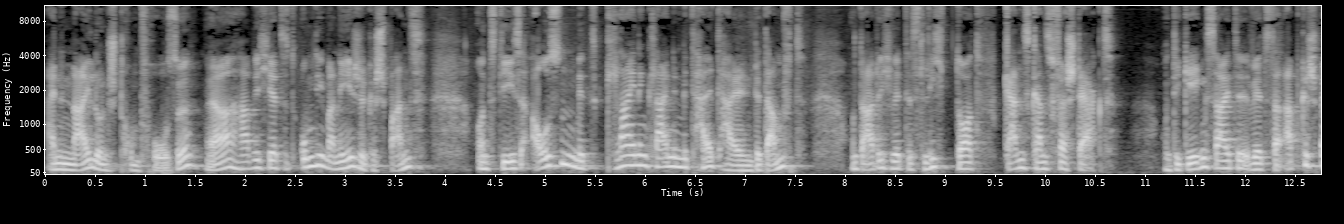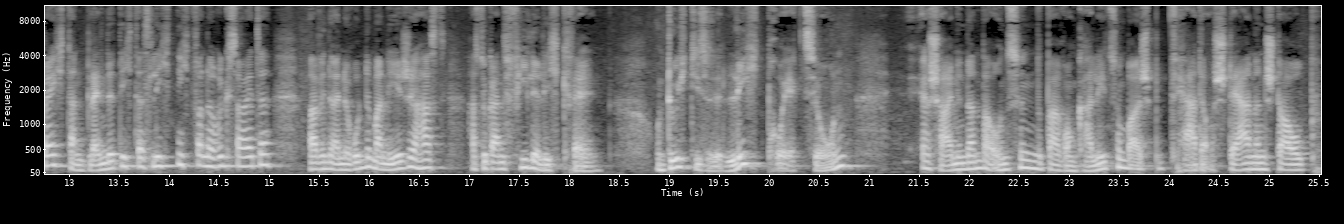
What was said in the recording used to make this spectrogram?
eine Nylonstrumpfhose, ja, habe ich jetzt um die Manege gespannt und die ist außen mit kleinen, kleinen Metallteilen bedampft und dadurch wird das Licht dort ganz, ganz verstärkt. Und die Gegenseite wird dann abgeschwächt, dann blendet dich das Licht nicht von der Rückseite, weil wenn du eine runde Manege hast, hast du ganz viele Lichtquellen. Und durch diese Lichtprojektion erscheinen dann bei uns in, bei Roncalli zum Beispiel Pferde aus Sternenstaub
